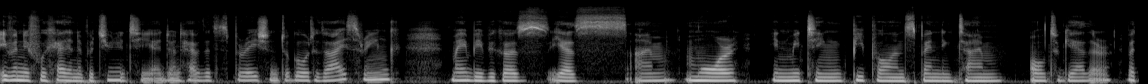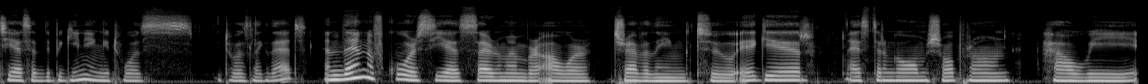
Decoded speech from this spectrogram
Even if we had an opportunity i don't have that inspiration to go to the ice rink. Maybe because yes i'm more in meeting people and spending time all together. But yes, at the beginning it was it was like that. And then of course, yes, I remember our traveling to Eger, Esztergom, Sopron, how we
